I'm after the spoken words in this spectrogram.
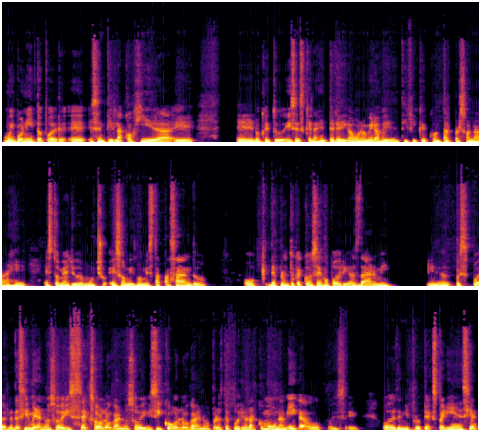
muy bonito poder eh, sentir la acogida, lo que tú dices, que la gente le diga, bueno, mira, me identifiqué con tal personaje, esto me ayudó mucho, eso mismo me está pasando o de pronto qué consejo podrías darme. Y pues poderles decir, mira, no soy sexóloga, no soy psicóloga, ¿no? Pero te podría hablar como una amiga o pues, eh, o desde mi propia experiencia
